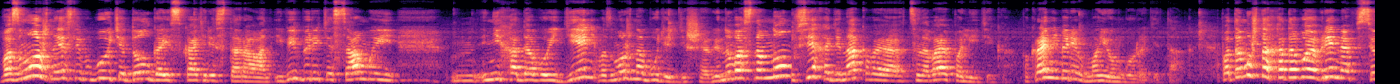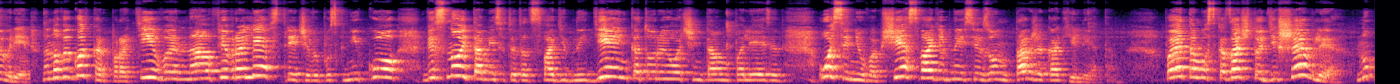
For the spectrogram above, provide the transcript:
Возможно, если вы будете долго искать ресторан и выберете самый неходовой день, возможно, будет дешевле. Но в основном у всех одинаковая ценовая политика. По крайней мере, в моем городе так. Потому что ходовое время все время. На Новый год корпоративы, на феврале встречи выпускников, весной там есть вот этот свадебный день, который очень там полезен, осенью вообще свадебный сезон, так же, как и летом. Поэтому сказать, что дешевле, ну,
